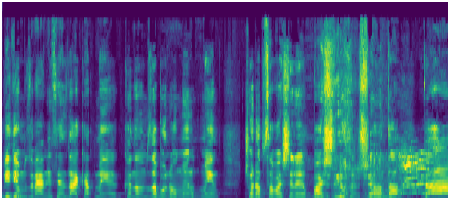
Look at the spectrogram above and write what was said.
Videomuzu beğendiyseniz like atmayı, kanalımıza abone olmayı unutmayın. Çorap savaşları başlıyor şu anda. Bye.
